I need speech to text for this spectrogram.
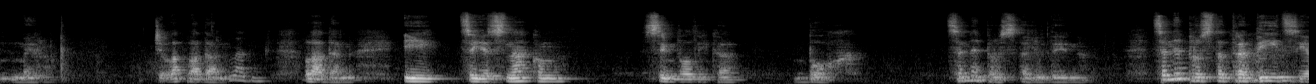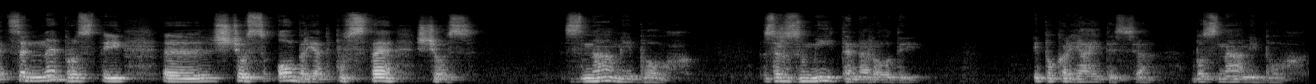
мир. Чи ла- ладан ладан. І це є знаком символіка Бог. Це не проста людина. Це не проста традиція, це не простий е, щось обряд, пусте щось. З нами Бог. Зрозумійте народи і покоряйтеся, бо з нами Бог.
